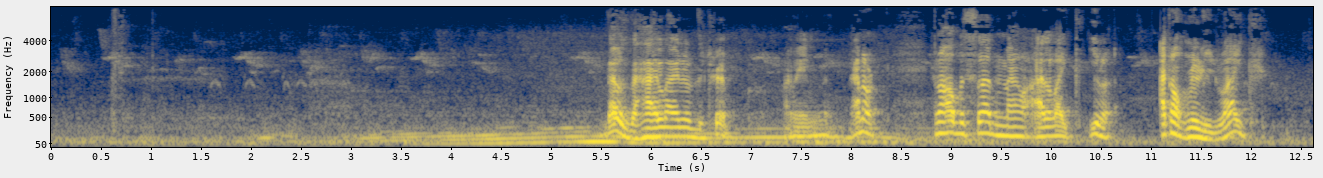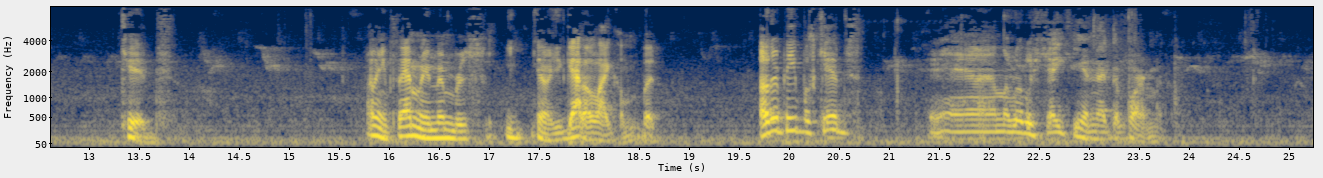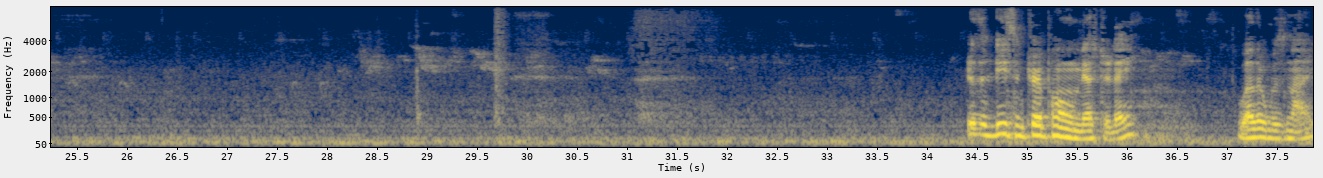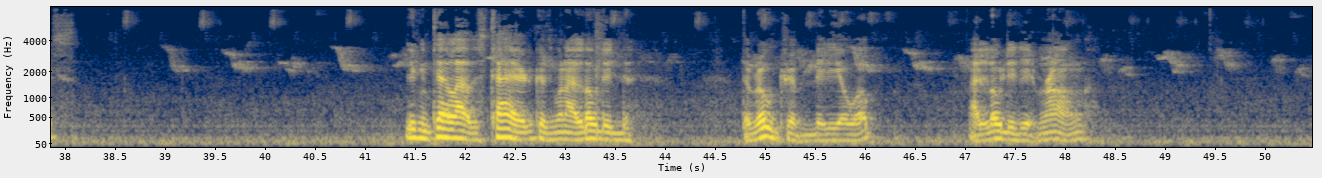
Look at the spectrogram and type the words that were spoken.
that was the highlight of the trip. I mean, I don't, and all of a sudden now I like, you know, I don't really like kids. I mean, family members, you, you know, you gotta like them, but other people's kids, yeah, I'm a little shaky in that department. It was a decent trip home yesterday. Weather was nice. You can tell I was tired because when I loaded the road trip video up, I loaded it wrong.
